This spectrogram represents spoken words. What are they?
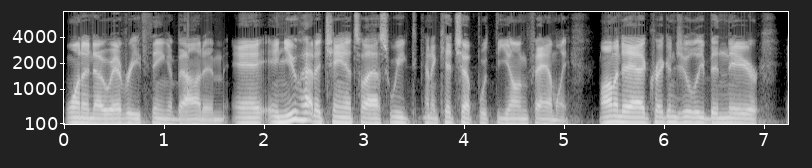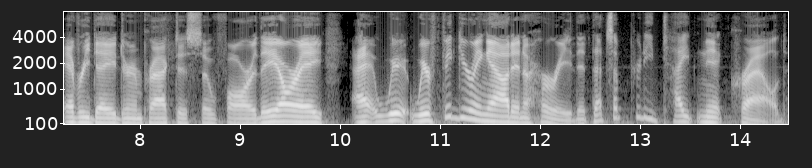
want to know everything about him, and, and you had a chance last week to kind of catch up with the Young family. Mom and Dad, Craig and Julie, been there every day during practice so far. They are a, a we're we're figuring out in a hurry that that's a pretty tight knit crowd,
